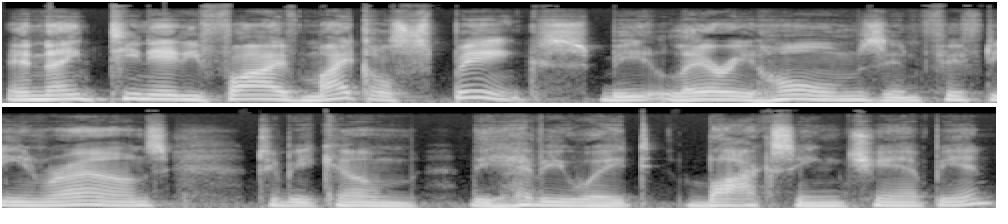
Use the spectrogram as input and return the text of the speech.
In 1985, Michael Spinks beat Larry Holmes in 15 rounds to become the heavyweight boxing champion.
